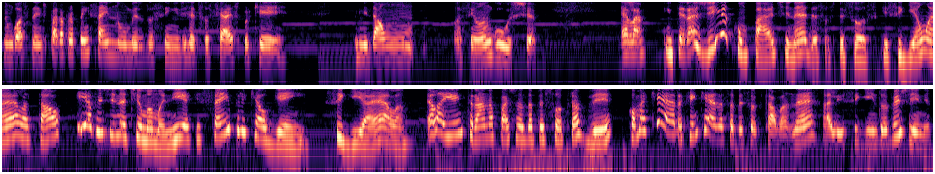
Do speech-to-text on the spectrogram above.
Não gosto nem de parar para pensar em números assim de redes sociais porque me dá um assim uma angústia. Ela interagia com parte, né, dessas pessoas que seguiam ela, tal. E a Virginia tinha uma mania que sempre que alguém seguia ela, ela ia entrar na página da pessoa para ver como é que era, quem que era essa pessoa que estava, né, ali seguindo a Virgínia.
